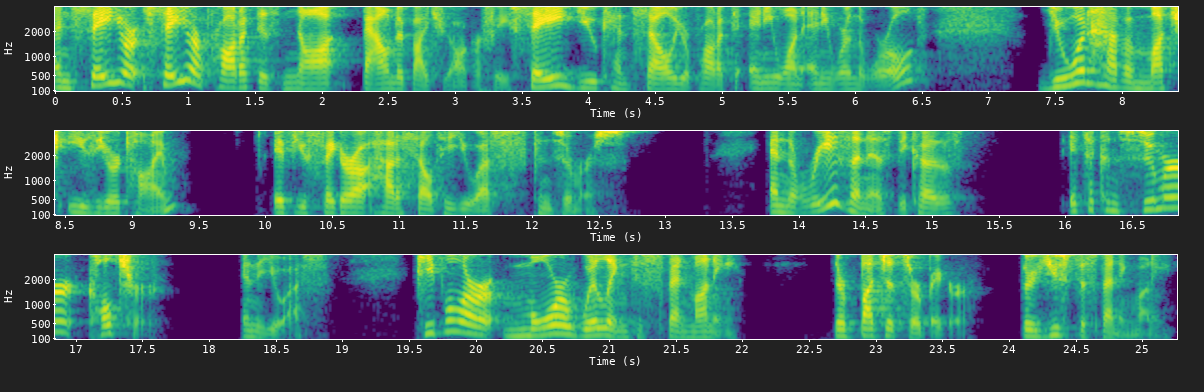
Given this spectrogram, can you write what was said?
and say your say your product is not bounded by geography say you can sell your product to anyone anywhere in the world you would have a much easier time if you figure out how to sell to US consumers and the reason is because it's a consumer culture in the US people are more willing to spend money their budgets are bigger they're used to spending money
